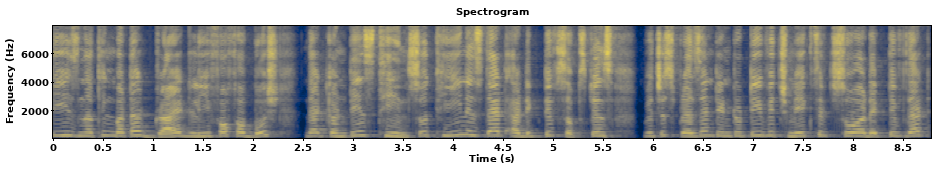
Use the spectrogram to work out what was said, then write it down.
Tea is nothing but a dried leaf of a bush that contains theine so theine is that addictive substance which is present into tea which makes it so addictive that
